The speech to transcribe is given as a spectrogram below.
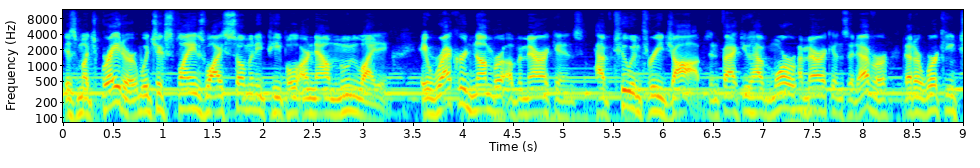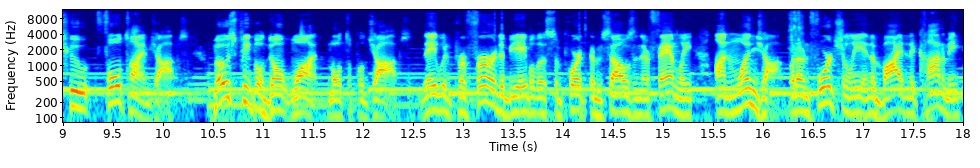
is much greater, which explains why so many people are now moonlighting. A record number of Americans have two and three jobs. In fact, you have more Americans than ever that are working two full-time jobs. Most people don't want multiple jobs. They would prefer to be able to support themselves and their family on one job. But unfortunately, in the Biden economy,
